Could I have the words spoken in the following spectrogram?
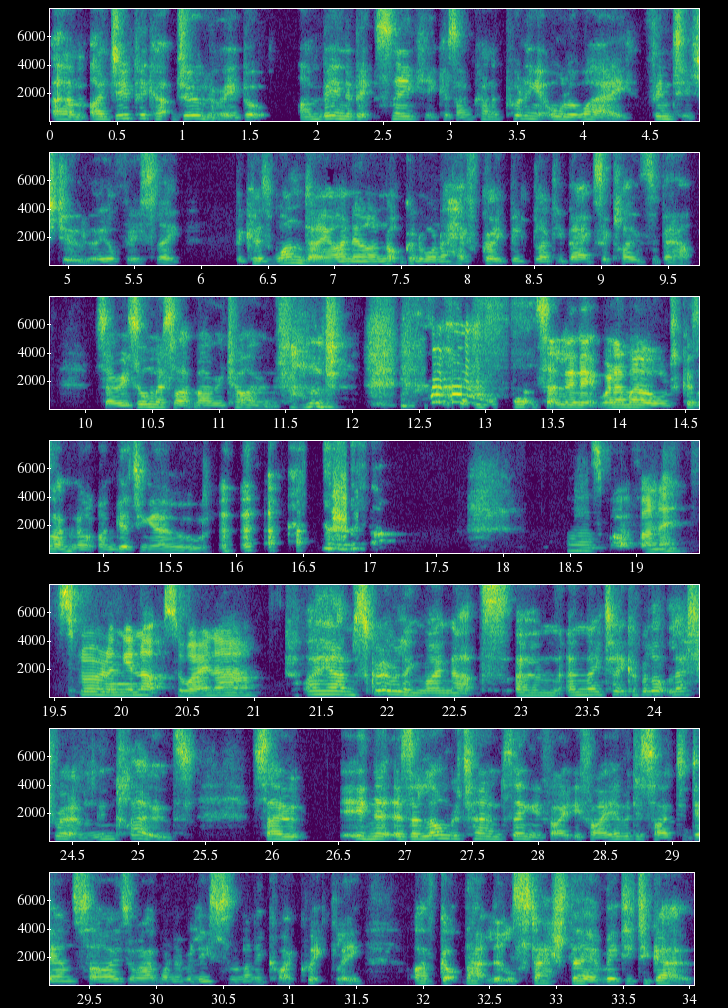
um, I do pick up jewellery, but I'm being a bit sneaky because I'm kind of putting it all away, vintage jewellery, obviously, because one day I know I'm not going to want to have great big bloody bags of clothes about. So it's almost like my retirement fund. I'll start selling it when I'm old because I'm not. I'm getting old. Oh, that's quite funny. Squirreling your nuts away now. I am squirreling my nuts, um, and they take up a lot less room than clothes. So, in a, as a longer term thing, if I if I ever decide to downsize or I want to release some money quite quickly, I've got that little stash there ready to go.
